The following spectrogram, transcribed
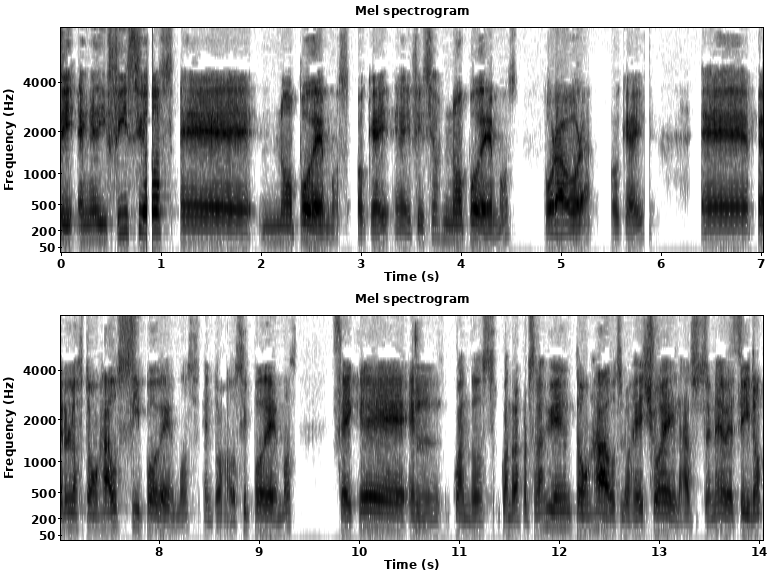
en edificios eh, no podemos, ¿ok? En edificios no podemos por ahora, ¿ok? Eh, pero en los townhouses sí podemos, en townhouse sí podemos. Sé que cuando, cuando las personas viven en townhouse, los HOA, las asociaciones de vecinos,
